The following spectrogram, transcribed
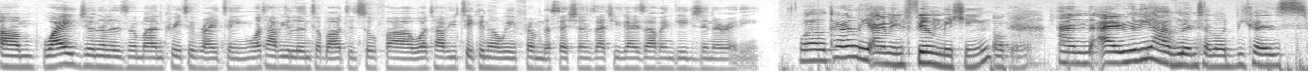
um, why journalism and creative writing? What have you learned about it so far? What have you taken away from the sessions that you guys have engaged in already? Well, currently I'm in filmmaking. Okay. And I really have learned a lot because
